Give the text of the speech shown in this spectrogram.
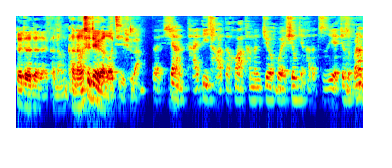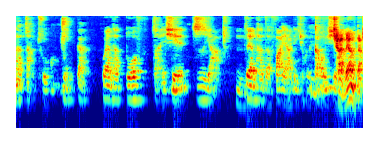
对对对对，可能可能是这个逻辑是吧？对，像台地茶的话，他们就会修剪它的枝叶，就是不让它长出主干，会让它多长一些枝芽，嗯这样它的发芽率就会高一些，产量大，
